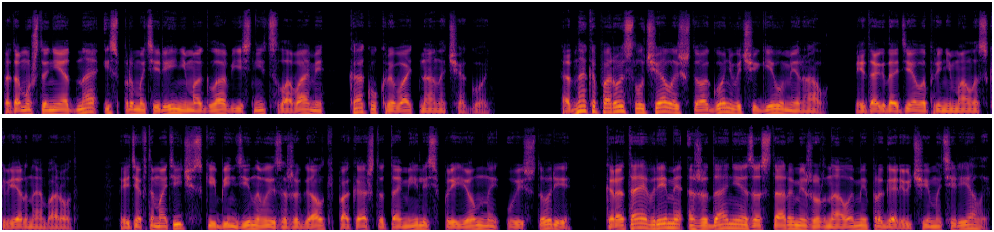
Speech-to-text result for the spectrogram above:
потому что ни одна из проматерей не могла объяснить словами, как укрывать на ночь огонь. Однако порой случалось, что огонь в очаге умирал, и тогда дело принимало скверный оборот. Ведь автоматические бензиновые зажигалки пока что томились в приемной у истории, коротая время ожидания за старыми журналами про горючие материалы.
